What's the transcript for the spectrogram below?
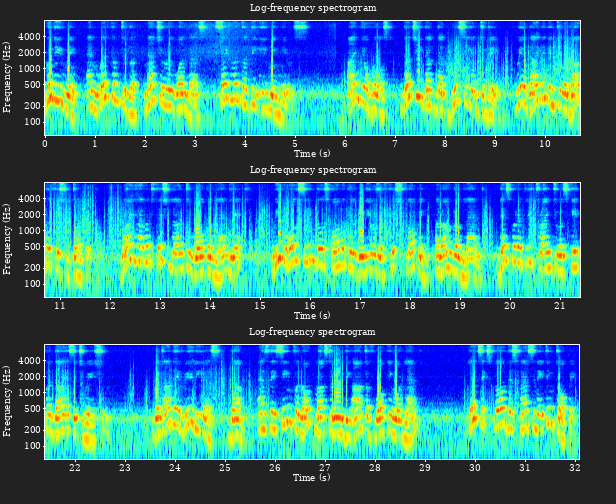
Good evening and welcome to the Natural Wonders segment of the evening news. I'm your host, Dachi Duck Duck Busi, and today we are diving into a rather fishy topic. Why haven't fish learned to walk on land yet? We've all seen those comical videos of fish flopping around on land, desperately trying to escape a dire situation. But are they really as dumb as they seem for not mastering the art of walking on land? Let's explore this fascinating topic.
